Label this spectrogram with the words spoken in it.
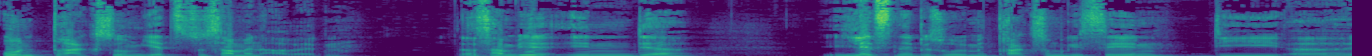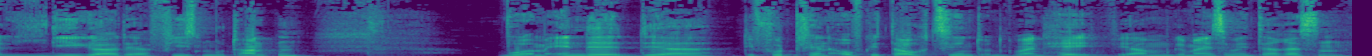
und Draxum jetzt zusammenarbeiten. Das haben wir in der letzten Episode mit Traxum gesehen, die äh, Liga der fiesen Mutanten, wo am Ende der, die Foot Clan aufgetaucht sind und gemeint, hey, wir haben gemeinsame Interessen,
